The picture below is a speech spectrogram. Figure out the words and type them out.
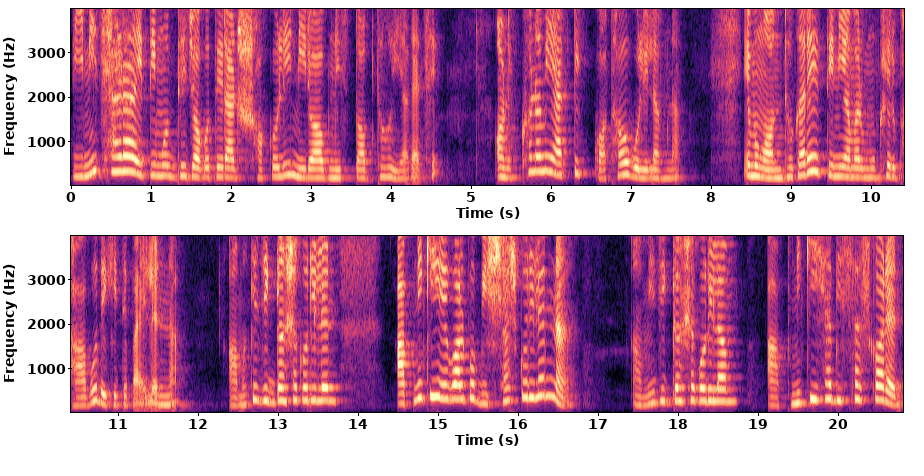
তিনি ছাড়া ইতিমধ্যে জগতের আর সকলই নীরব নিস্তব্ধ হইয়া গেছে। অনেকক্ষণ আমি একটি কথাও বলিলাম না। এবং অন্ধকারে তিনি আমার মুখের ভাবও দেখিতে পাইলেন না। আমাকে জিজ্ঞাসা করিলেন, আপনি কি এ গল্প বিশ্বাস করিলেন না? আমি জিজ্ঞাসা করিলাম, আপনি কি ইহা বিশ্বাস করেন?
